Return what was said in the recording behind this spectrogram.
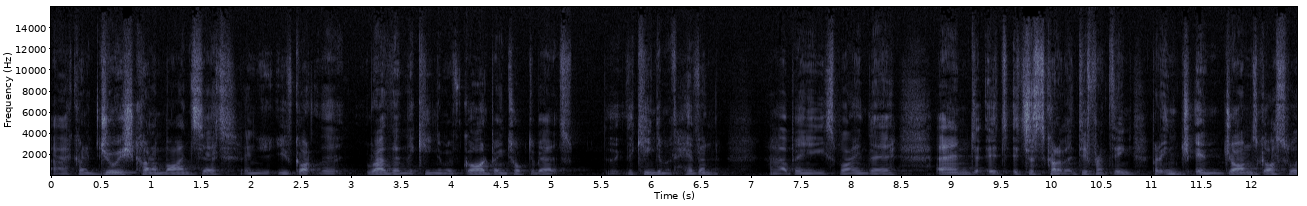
uh, kind of Jewish kind of mindset, and you, you've got the rather than the kingdom of God being talked about, it's the, the kingdom of heaven uh, being explained there, and it, it's just kind of a different thing. But in, in John's gospel,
